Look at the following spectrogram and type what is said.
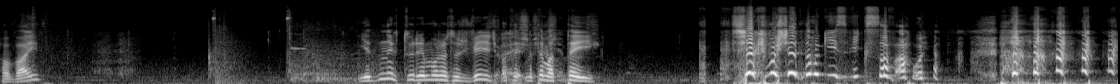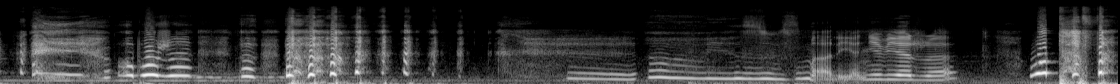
Chowaj. Jedyny, który może coś wiedzieć o te, na temat tej... Jak mu się nogi zwiksowały! o Boże! O Jezus Maria, nie wierzę. What the fuck?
